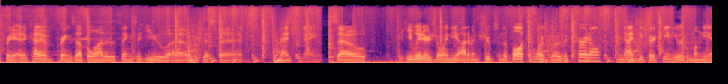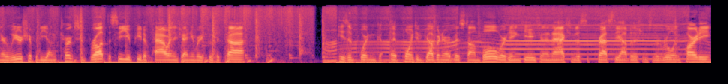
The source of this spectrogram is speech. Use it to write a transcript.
uh, pretty, and it kind of brings up a lot of the things that you uh, were just uh, mentioning. So he later joined the Ottoman troops in the Balkan Wars, promoted to colonel. In 1913, he was among the inner leadership of the Young Turks who brought the CUP to power in the January coup d'état. He's important, appointed governor of Istanbul, where he engaged in an action to suppress the opposition to the ruling party.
